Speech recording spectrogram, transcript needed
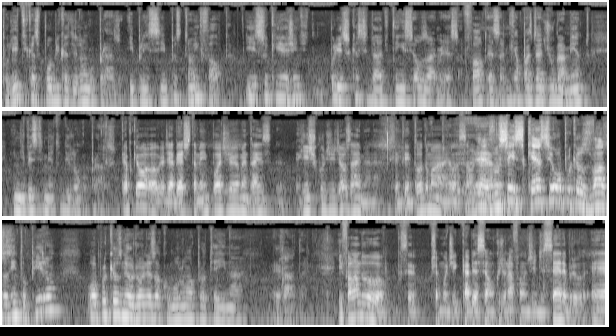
políticas públicas de longo prazo e princípios, estão em falta. Isso que a gente, por isso que a cidade tem esse Alzheimer, essa falta, essa capacidade de julgamento em investimento de longo prazo. Até porque o, diabetes também pode aumentar o risco de, de, Alzheimer, né? Você tem toda uma relação. É, você esquece ou porque os vasos entupiram ou porque os neurônios acumulam a proteína errada. E falando, você chamou de cabeção, o Jornal falando de, de cérebro, é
